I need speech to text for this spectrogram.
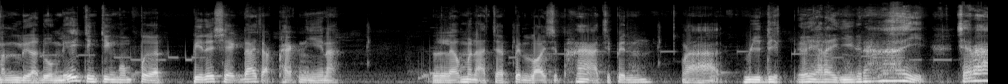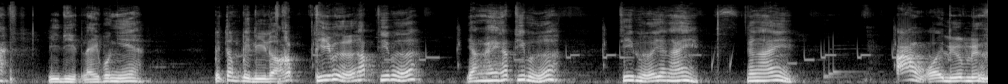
มันเหลือดวงนี้จริง ๆ ผมเปิดปีได้เช็คได้จากแพ็คนี้นะ แล้วมันอาจจะเป็นร้อยสิบห้าอาจจะเป็นอ่าวีดิตเอ้ยอะไรอย่างงี้ก็ได้ ใช่ปะวีดิตอะไรพวกนี้ไม่ต้องไปรีหรอกครับ ทีเผลอครับทีเผลอยังไงครับทีเผลอทีเผลอยังไง ยังไงอ้าวโอ้ยลืมลืม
